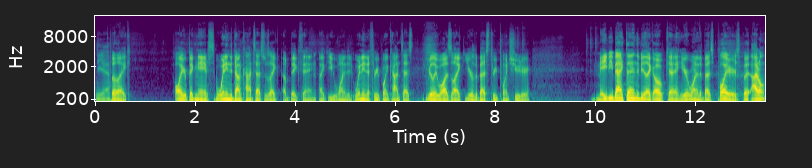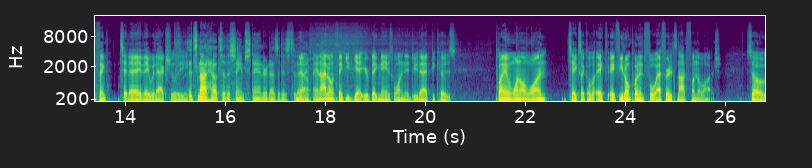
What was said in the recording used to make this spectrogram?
Yeah. But like all your big names, winning the dunk contest was like a big thing. Like you wanted to, winning the three point contest really was like you're the best three point shooter. Maybe back then they'd be like, oh, okay, you're one of the best players, but I don't think today they would actually. It's not held to the same standard as it is today. No, and I don't think you'd get your big names wanting to do that because playing one on one takes like a. If, if you don't put in full effort, it's not fun to watch. So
